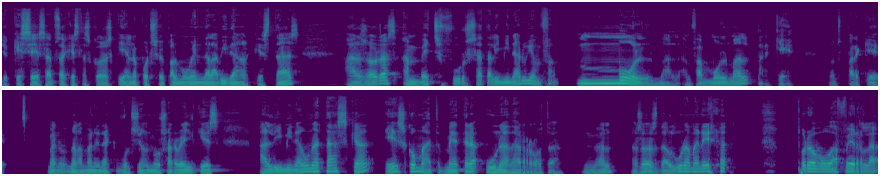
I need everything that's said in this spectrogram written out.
jo què sé, saps? Aquestes coses que ja no pots fer pel moment de la vida en que estàs, aleshores em veig forçat a eliminar-ho i em fa molt mal. Em fa molt mal, per què? Doncs perquè, bueno, de la manera que funciona el meu cervell, que és eliminar una tasca és com admetre una derrota. Val? Aleshores, d'alguna manera, provo a fer-la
